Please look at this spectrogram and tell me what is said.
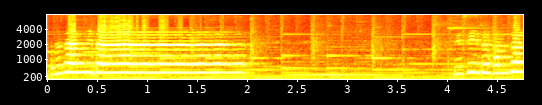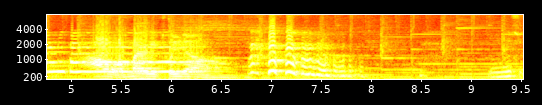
감사합니다. 진심이도 감사합니다. 아우 엄마 여기 졸려. 你没选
